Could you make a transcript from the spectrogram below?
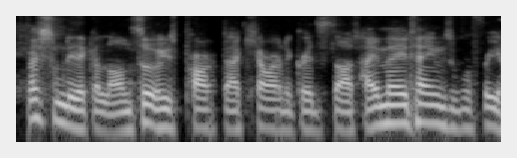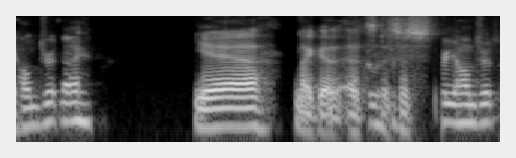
Especially somebody like Alonso, who's parked that car on the grid start how many times over three hundred now? Yeah, like it- it's it's just three hundred.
